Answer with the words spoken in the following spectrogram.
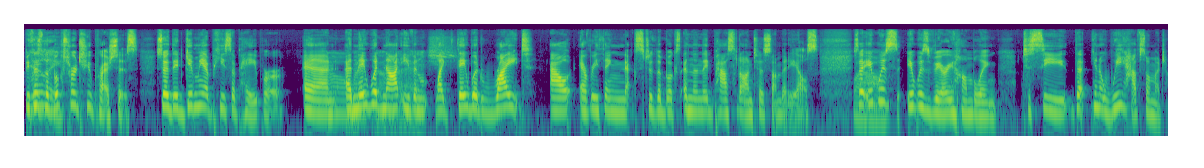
because Really? the books were too precious. So they'd give me a piece of paper and, Oh and they would not even, like, they would write out everything next to the books and then they'd pass it on to somebody else. So it was, it was very humbling to see that, you know, we have so much.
